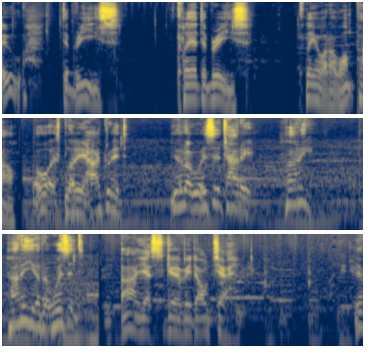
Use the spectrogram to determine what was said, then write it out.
Ooh, debris. Clear debris. Clear what I want, pal. Oh, it's bloody Hagrid. You're a wizard, Harry. Harry. Harry, you're a wizard. Ah, yes, scurvy dog chair. You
